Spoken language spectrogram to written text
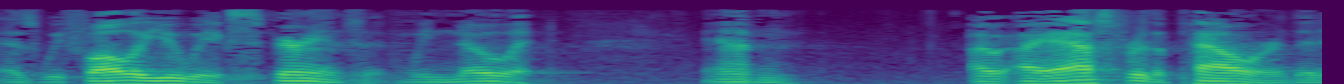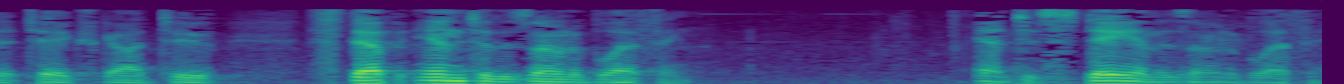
As we follow you, we experience it. We know it. And I, I ask for the power that it takes, God, to step into the zone of blessing and to stay in the zone of blessing.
